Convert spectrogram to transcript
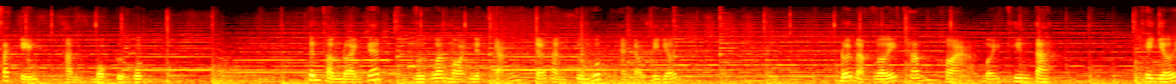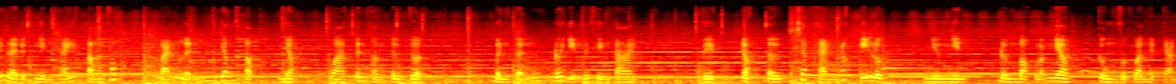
phát triển thành một cường quốc tinh thần đoàn kết vượt qua mọi nghịch cảnh trở thành cường quốc hàng đầu thế giới. Đối mặt với thảm họa bởi thiên tai, thế giới lại được nhìn thấy tầm vóc bản lĩnh dân tộc Nhật qua tinh thần tự cường, bình tĩnh đối diện với thiên tai, việc trật tự xếp hạng rất kỷ luật, nhường nhịn, đùm bọc lẫn nhau cùng vượt qua nghịch cảnh.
